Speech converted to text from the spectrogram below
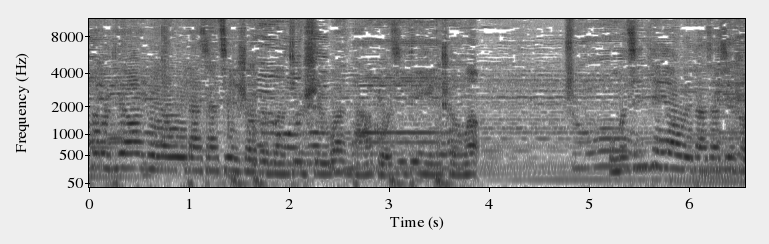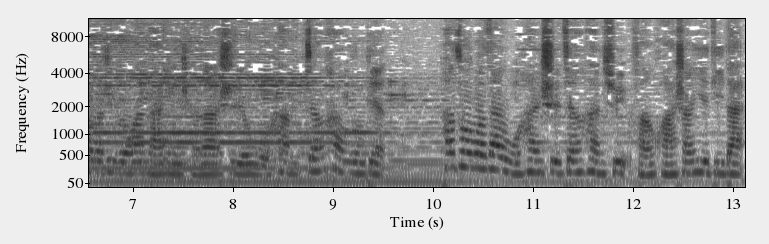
那么第二个要为大家介绍的呢，就是万达国际电影城了。我们今天要为大家介绍的这个万达影城啊，是武汉江汉路店，它坐落在武汉市江汉区繁华商业地带。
